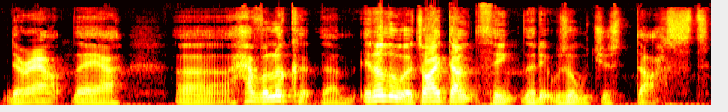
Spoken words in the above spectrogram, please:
they're out there. Uh, have a look at them. In other words, I don't think that it was all just dust.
